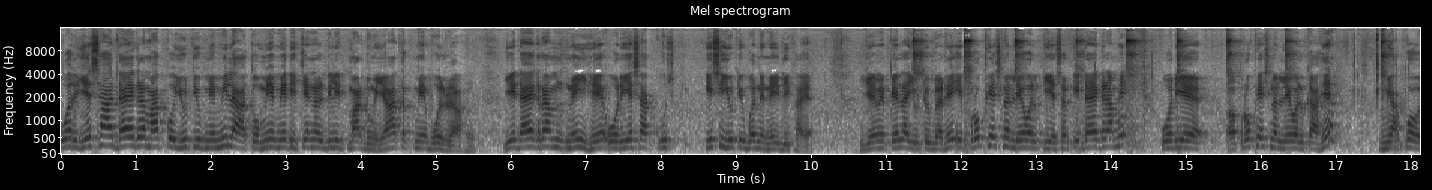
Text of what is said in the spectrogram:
और ये सा डायग्राम आपको यूट्यूब में मिला तो मैं मेरी चैनल डिलीट मार दूँगा। यहाँ तक मैं बोल रहा हूँ, ये डायग्राम नहीं है, और ऐसा कुछ किसी यूट्यूबर ने नहीं दिखाया। ये मैं पहला यूट्यूबर है, ये प्रोफेशनल लेवल की ये सर्किट डायग्राम है, और ये प्रोफेशनल लेवल का है। मैं आपको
